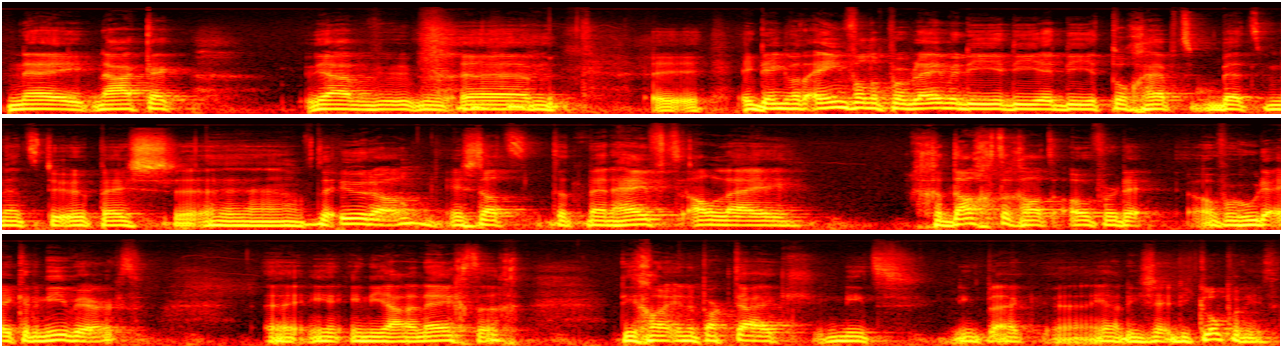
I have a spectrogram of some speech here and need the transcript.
Nee, nou kijk, ja, ehm, eh, ik denk dat een van de problemen die, je- die, die je toch hebt met, met de, Europese, eh, of de euro, is dat, dat men heeft allerlei gedachten gehad over, de, over hoe de economie werkt eh, in, in de jaren negentig, die gewoon in de praktijk niet, niet blijk, eh, ja, die, die kloppen niet.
